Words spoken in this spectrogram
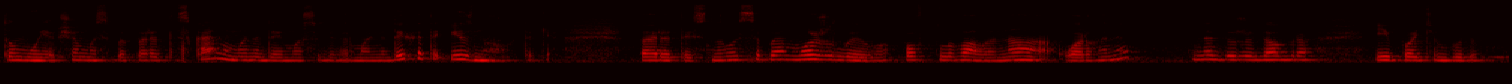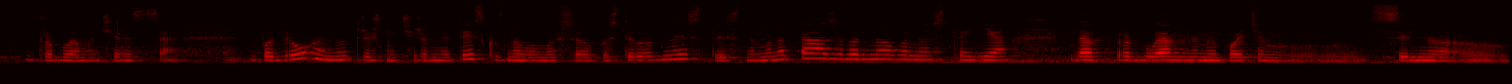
Тому, якщо ми себе перетискаємо, ми не даємо собі нормально дихати, і знову таки перетиснули себе, можливо, повпливали на органи не дуже добре, і потім буде проблема через це. По-друге, внутрішній черевний тиск, знову ми все опустили вниз, тиснемо на тазове дно, воно стає да, проблемними, потім сильно е,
